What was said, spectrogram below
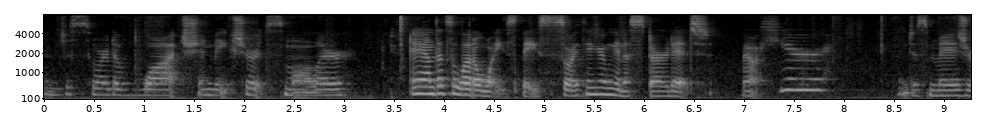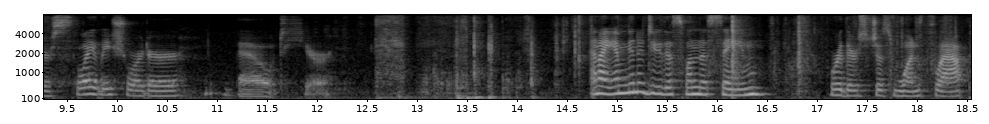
and just sort of watch and make sure it's smaller. And that's a lot of white space. So I think I'm gonna start it about here and just measure slightly shorter about here. And I am gonna do this one the same where there's just one flap.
